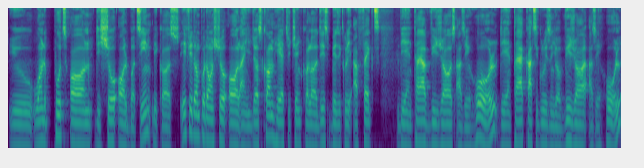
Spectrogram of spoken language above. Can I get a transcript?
you want to put on the show all button because if you don't put on show all and you just come here to change color, this basically affects the entire visuals as a whole, the entire categories in your visual as a whole.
